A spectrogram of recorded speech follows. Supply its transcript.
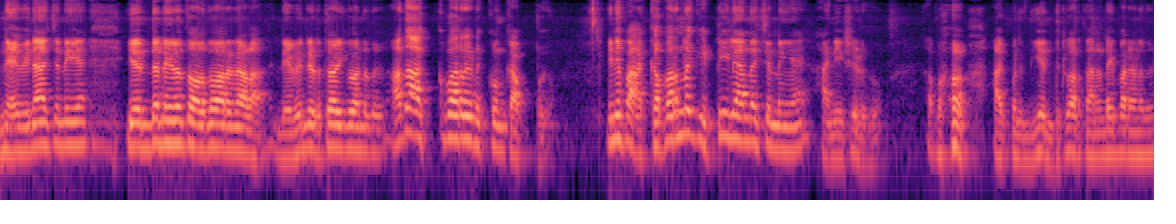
നെവിന വെച്ചിട്ടുണ്ടെങ്കിൽ എന്തുണ്ടെങ്കിലും തുറന്നു പറയുന്ന ആളാ. നെവിന്റെ അടുത്ത് വഴിക്ക് വേണ്ടത് അത് അക്ബർ എടുക്കും കപ്പ്. ഇനിയിപ്പോൾ അക്ബറിന് കിട്ടിയില്ല എന്ന് വെച്ചിട്ടുണ്ടെങ്കിൽ അനീഷ് എടുക്കും. അപ്പോൾ അക്ബർ നീ എന്തിട്ട് വർത്താനുണ്ടായി പറയണത്?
